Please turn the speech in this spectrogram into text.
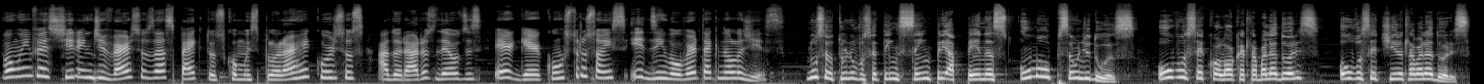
vão investir em diversos aspectos, como explorar recursos, adorar os deuses, erguer construções e desenvolver tecnologias. No seu turno, você tem sempre apenas uma opção de duas. Ou você coloca trabalhadores, ou você tira trabalhadores.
